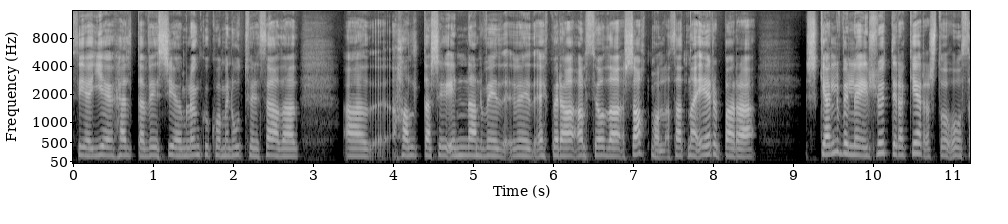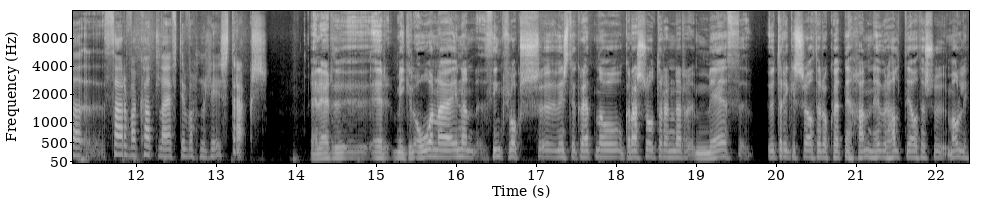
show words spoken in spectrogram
því að ég held að við séum löngu komin út fyrir það að, að halda sig innan við, við eitthvað alþjóða sáttmála. Þarna eru bara skjálfilegi hlutir að gerast og, og það þarf að kalla eftir vopnulegi strax. En er, er mikil óanæga innan þingflokks eh, vinstu græna og grassrótarinnar með utrækisráður og hvernig hann hefur haldið á þessu máli?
